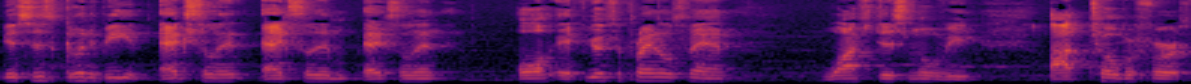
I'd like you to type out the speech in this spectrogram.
this is going to be an excellent, excellent, excellent. All if you're a Sopranos fan, watch this movie. October first,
